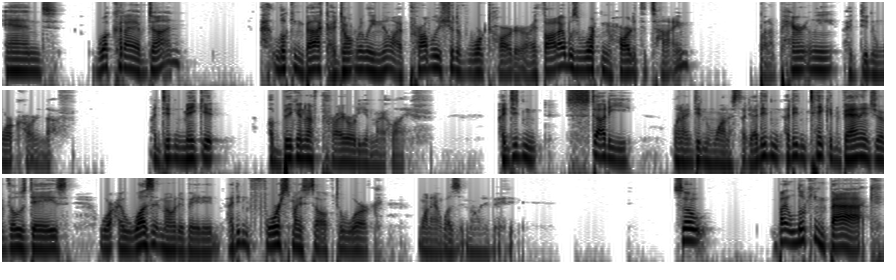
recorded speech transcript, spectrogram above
And what could I have done? Looking back, I don't really know. I probably should have worked harder. I thought I was working hard at the time, but apparently I didn't work hard enough. I didn't make it a big enough priority in my life. I didn't study when I didn't want to study. I didn't I didn't take advantage of those days where I wasn't motivated. I didn't force myself to work when I wasn't motivated. So, by looking back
